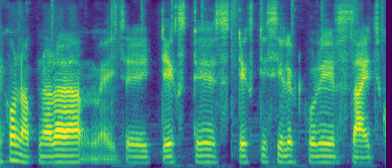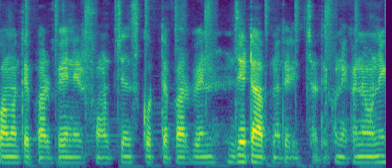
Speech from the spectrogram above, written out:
এখন আপনারা এই যে টেক্সটে টেক্সটটি সিলেক্ট করে এর সাইজ কমাতে পারবেন, এর ফন্ট চেঞ্জ করতে পারবেন, যেটা আপনাদের ইচ্ছা। দেখুন, এখানে অনেক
